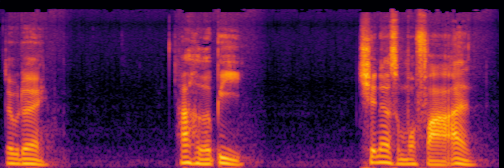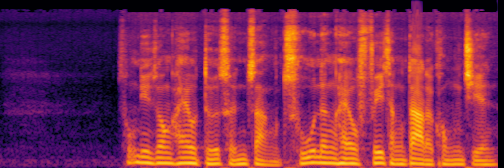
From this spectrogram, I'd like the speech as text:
对不对？他何必签了什么法案？充电桩还有得成长，储能还有非常大的空间。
